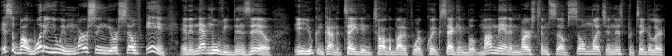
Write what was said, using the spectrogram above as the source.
It's about what are you immersing yourself in. And in that movie, Denzel, E, you can kind of take it and talk about it for a quick second, but my man immersed himself so much in this particular,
